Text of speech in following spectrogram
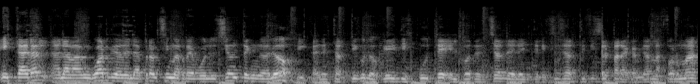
estarán a la vanguardia de la próxima revolución tecnológica. En este artículo, Gates discute el potencial de la inteligencia artificial para cambiar la forma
